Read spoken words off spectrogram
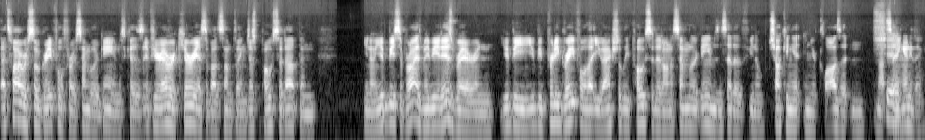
That's why we're so grateful for Assembler Games because if you're ever curious about something, just post it up and you know you'd be surprised. Maybe it is rare, and you'd be you'd be pretty grateful that you actually posted it on Assembler Games instead of you know chucking it in your closet and not Shit. saying anything.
